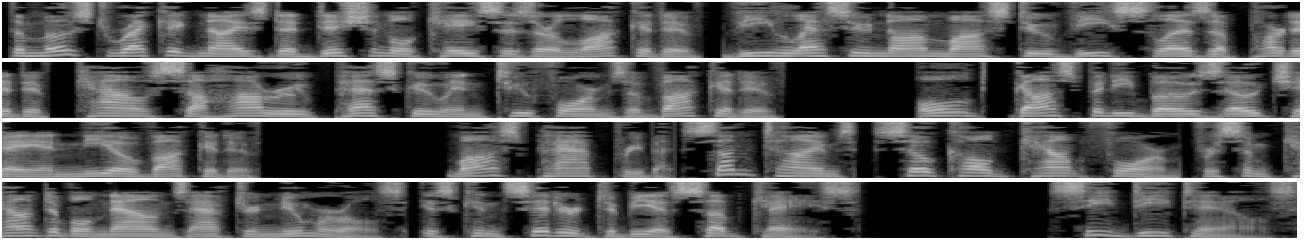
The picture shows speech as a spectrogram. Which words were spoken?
The most recognized additional cases are locative, v lesu na mostu v sleza partitive, cow saharu pesku and two forms of vocative old, gospodi bo zoche and neo-vocative Mas Sometimes, so-called count form for some countable nouns after numerals is considered to be a sub-case. See details.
